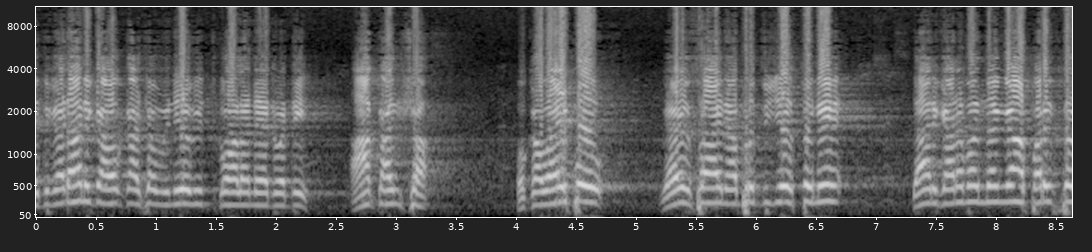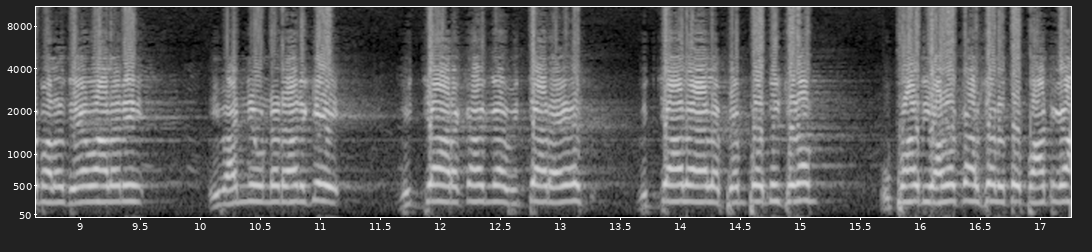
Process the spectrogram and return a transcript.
ఎదగడానికి అవకాశం వినియోగించుకోవాలనేటువంటి ఆకాంక్ష. ఒకవైపు వ్యవసాయాన్ని అభివృద్ధి చేస్తూనే దానికి అనుబంధంగా పరిశ్రమలు తేవాలని ఇవన్నీ ఉండడానికి విద్యా రకంగా విద్యా విద్యాలయాలు పెంపొందించడం ఉపాధి అవకాశాలతో పాటుగా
